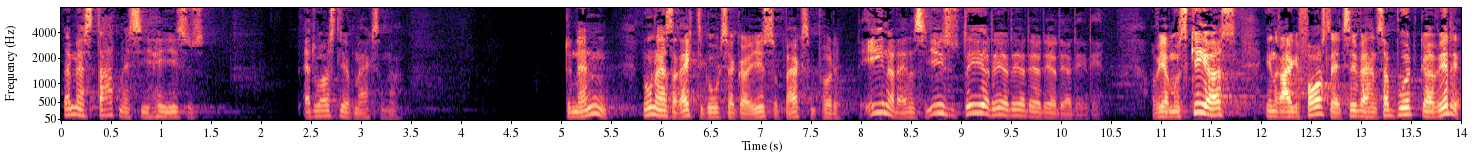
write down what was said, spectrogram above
Hvad med at starte med at sige, hey Jesus, er du også lige opmærksom her? Den anden, nogle af os er rigtig gode til at gøre Jesus opmærksom på det. Det ene og det andet siger, Jesus, det og det og det og det og det og det og det. Og vi har måske også en række forslag til, hvad han så burde gøre ved det.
